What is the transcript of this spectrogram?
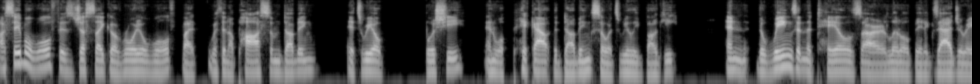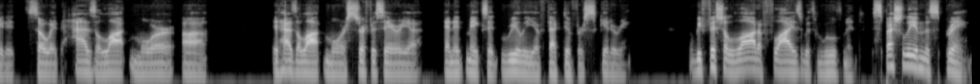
Ausable Wulff is just like a Royal Wulff, but with an opossum dubbing. It's real bushy and will pick out the dubbing, so it's really buggy. And the wings and the tails are a little bit exaggerated, so it has a lot more. Uh, it has a lot more surface area, and it makes it really effective for skittering. We fish a lot of flies with movement, especially in the spring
